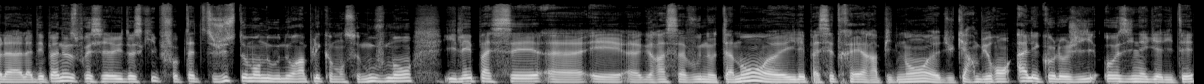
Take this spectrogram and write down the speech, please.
la, la dépanneuse. Priscilla Ludoski, il faut peut-être justement nous, nous rappeler comment ce mouvement, il est passé, et grâce à vous notamment, il est passé très rapidement du carburant à l'écologie, aux inégalités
